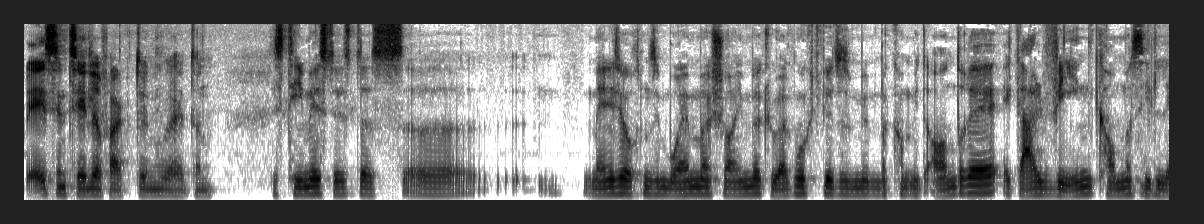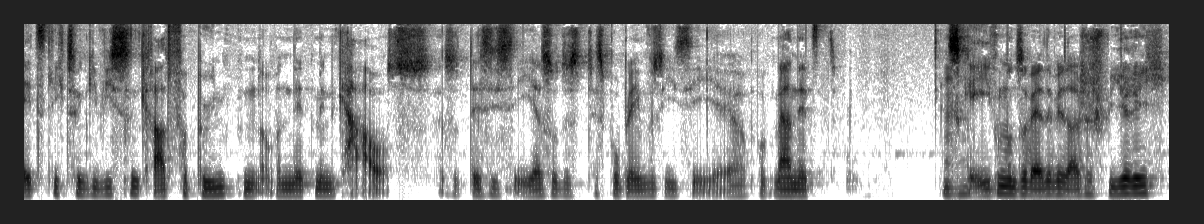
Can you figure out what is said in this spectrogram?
ein essentieller Faktor in Wahrheit dann. Das Thema ist das, dass äh, meines Erachtens im Warhammer schon immer klar gemacht wird, also man kann mit anderen, egal wen, kann man sich letztlich zu einem gewissen Grad verbünden, aber nicht mit dem Chaos. Also das ist eher so das, das Problem, was ich sehe. Ja. Ich meine jetzt mhm. Skaven und so weiter wird auch schon schwierig,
